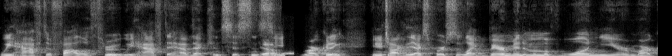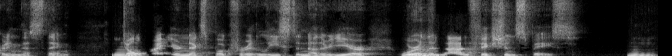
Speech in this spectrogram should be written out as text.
we have to follow through. We have to have that consistency yeah. marketing. You talk to the experts, it's like bare minimum of one year marketing this thing. Mm. Don't write your next book for at least another year. We're mm. in the mm. nonfiction space. Mm.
